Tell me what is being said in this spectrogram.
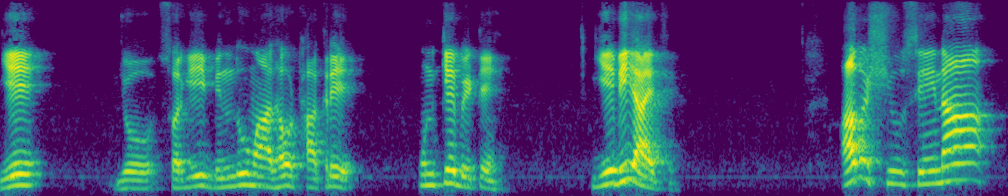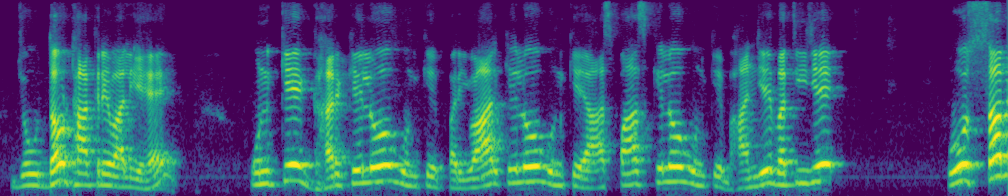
ये जो स्वर्गीय बिंदु माधव ठाकरे, उनके बेटे हैं, ये भी आए थे। अब शिवसेना जो उद्धव ठाकरे वाली है, उनके घर के लोग, उनके परिवार के लोग, उनके आसपास के लोग, उनके भांजे भतीजे वो सब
